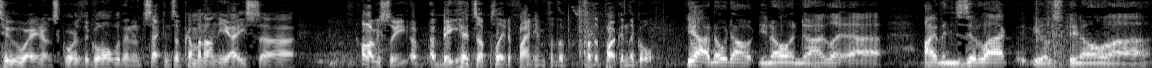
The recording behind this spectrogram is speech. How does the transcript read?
to uh, you know scores the goal within seconds of coming on the ice. Uh, obviously, a, a, big heads up play to find him for the for the puck and the goal. Yeah, no doubt. You know, and uh, uh, Ivan Zivlak, you know, you know, uh,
